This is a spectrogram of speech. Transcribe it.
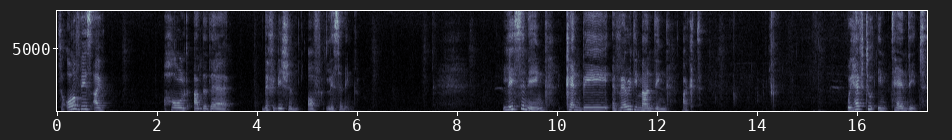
So, all of this I hold under the definition of listening. Listening can be a very demanding act we have to intend it.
